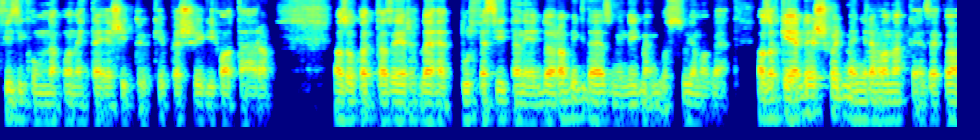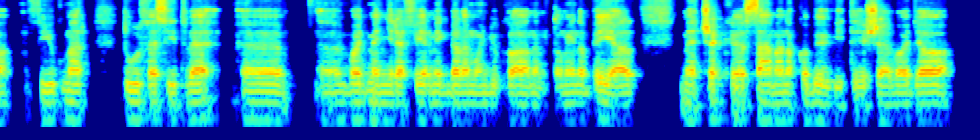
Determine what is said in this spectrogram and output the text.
fizikumnak van egy teljesítőképességi határa. Azokat azért lehet túlfeszíteni egy darabig, de ez mindig megbosszulja magát. Az a kérdés, hogy mennyire vannak ezek a fiúk már túlfeszítve, vagy mennyire fér még bele mondjuk a, nem tudom én, a BL meccsek számának a bővítése, vagy a,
